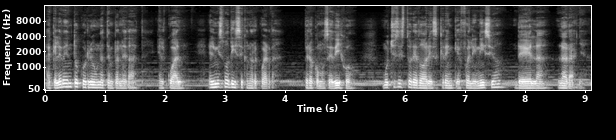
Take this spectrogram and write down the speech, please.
Aquel evento ocurrió a una temprana edad, el cual él mismo dice que no recuerda, pero como se dijo, muchos historiadores creen que fue el inicio de Ella la araña.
